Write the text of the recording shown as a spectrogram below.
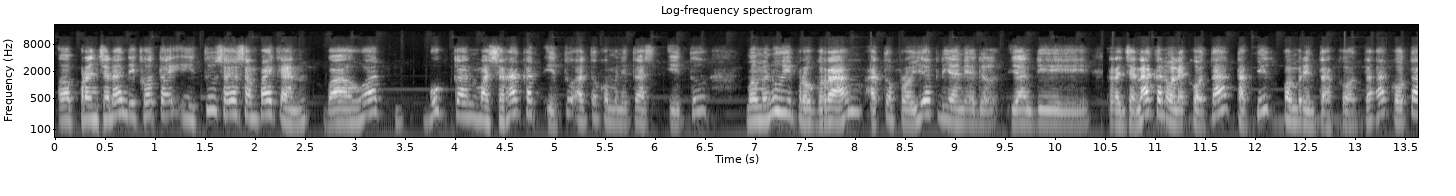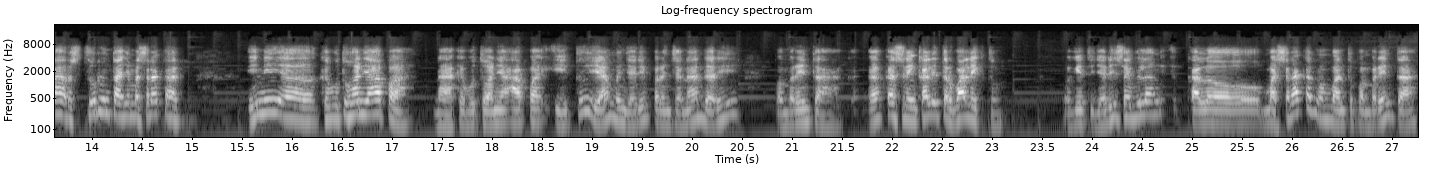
uh, perencanaan di kota itu saya sampaikan bahwa bukan masyarakat itu atau komunitas itu memenuhi program atau proyek yang, yang direncanakan oleh kota, tapi pemerintah kota, kota harus turun tanya masyarakat. Ini uh, kebutuhannya apa? Nah, kebutuhannya apa itu yang menjadi perencanaan dari pemerintah. Kan, sering kali terbalik tuh begitu. Jadi saya bilang kalau masyarakat membantu pemerintah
